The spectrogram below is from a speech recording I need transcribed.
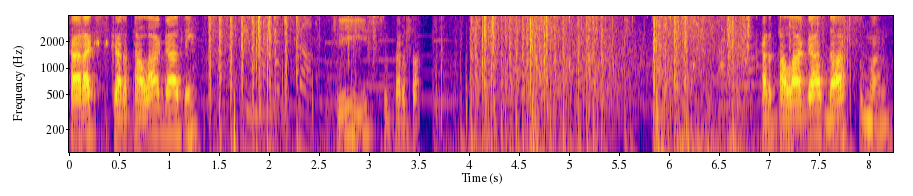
Caraca, esse cara tá lagado, hein? Que isso, o cara tá... O cara tá lagadaço, mano.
